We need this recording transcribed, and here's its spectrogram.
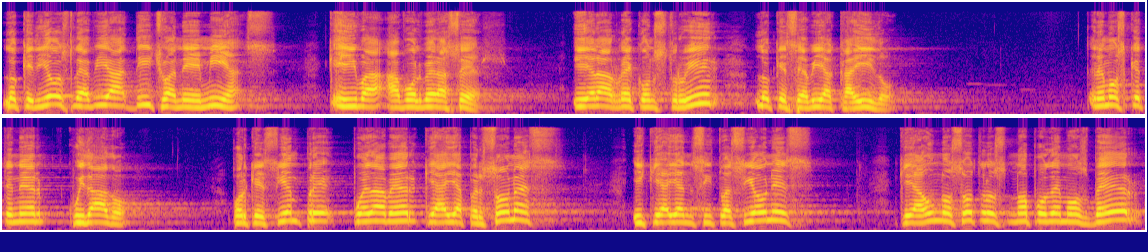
lo que Dios le había dicho a Nehemías que iba a volver a hacer. Y era reconstruir lo que se había caído. Tenemos que tener cuidado porque siempre puede haber que haya personas y que hayan situaciones que aún nosotros no podemos ver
